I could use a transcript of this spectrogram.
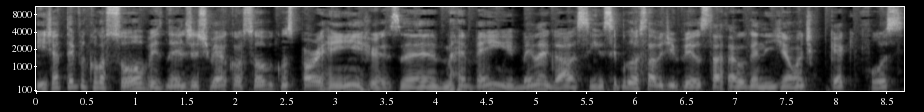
E já teve crossovers, né? Eles já tiveram crossover com os Power Rangers, né? É bem, bem legal, assim. Eu sempre gostava de ver os Tartaruga Ninja onde quer que fosse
